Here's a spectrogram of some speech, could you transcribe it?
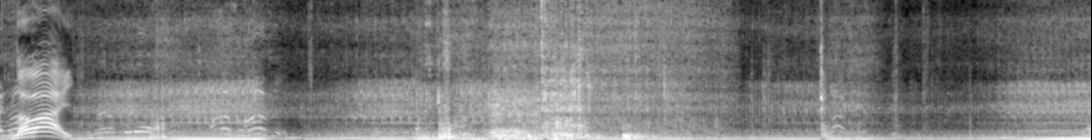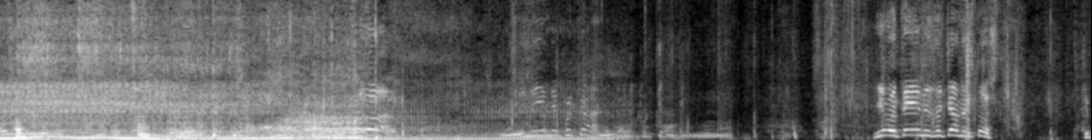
Давай, газу. Давай! Газу, газу. Все. Він її не потягне. Діма, ти її не затягнеш точно. Ти,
